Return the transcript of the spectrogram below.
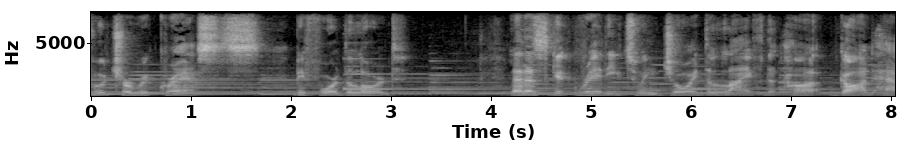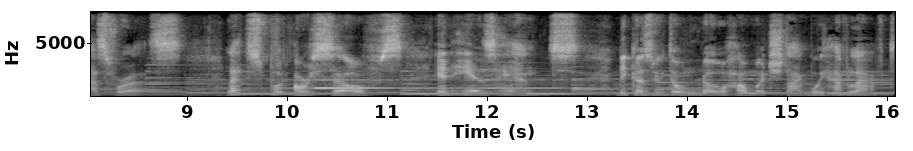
put your requests before the Lord. Let us get ready to enjoy the life that God has for us. Let's put ourselves in His hands because we don't know how much time we have left.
